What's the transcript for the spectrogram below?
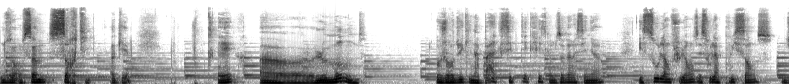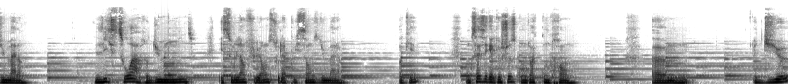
Nous en sommes sortis, ok Et euh, le monde, aujourd'hui, qui n'a pas accepté Christ comme Sauveur et Seigneur, est sous l'influence et sous la puissance du malin. L'histoire du monde est sous l'influence, sous la puissance du malin. Ok? Donc ça, c'est quelque chose qu'on doit comprendre. Euh, Dieu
